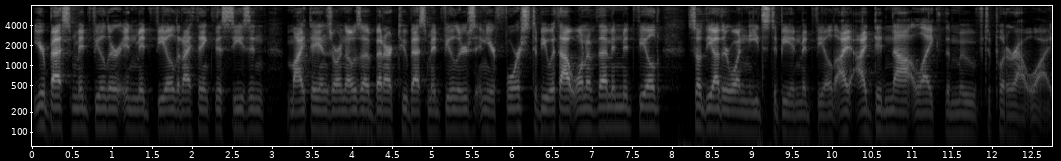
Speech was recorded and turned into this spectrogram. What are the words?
your best midfielder in midfield, and I think this season Maite and Zornoza have been our two best midfielders, and you're forced to be without one of them in midfield, so the other one needs to be in midfield. I, I did not like the move to put her out wide.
